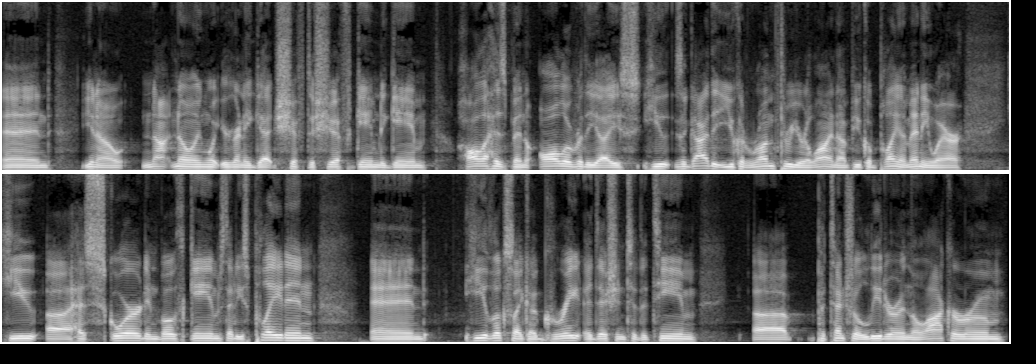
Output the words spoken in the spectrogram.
and you know, not knowing what you're going to get shift to shift, game to game. Haula has been all over the ice. He's a guy that you could run through your lineup. You could play him anywhere. He uh, has scored in both games that he's played in, and he looks like a great addition to the team. Uh, potential leader in the locker room.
